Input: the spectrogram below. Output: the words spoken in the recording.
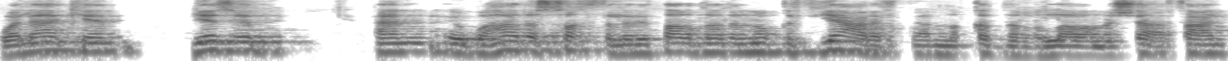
ولكن يجب أن وهذا الشخص الذي تعرض هذا الموقف يعرف بان قدر الله وما شاء فعل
